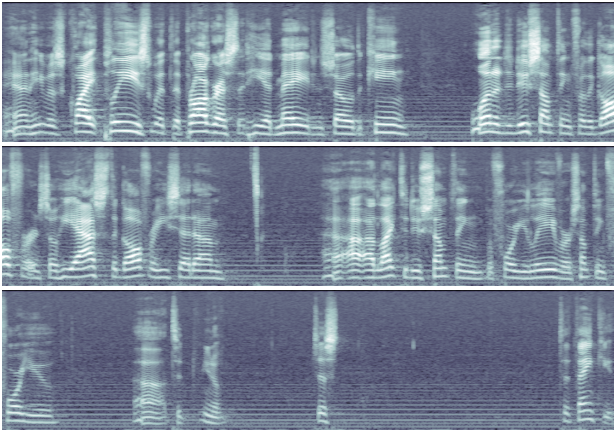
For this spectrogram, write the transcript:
and he was quite pleased with the progress that he had made, and so the king wanted to do something for the golfer, and so he asked the golfer. He said, um, I, "I'd like to do something before you leave, or something for you, uh, to you know, just to thank you."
